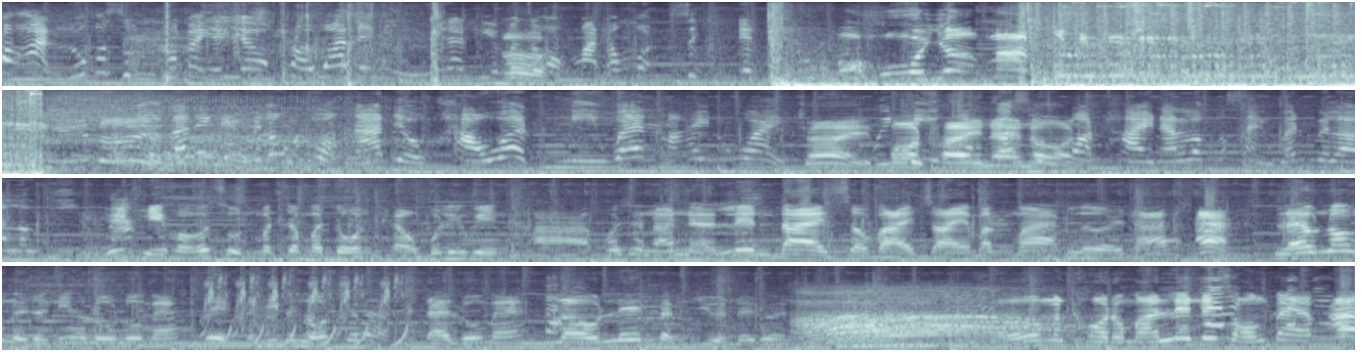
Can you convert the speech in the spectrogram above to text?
ต้องอัดลูกกระสุนเข้าไปเยอะๆ เพราะว่าในหนึ่งวินาทีมันเออจะออกมาทั้งหมด 11ลูกโอ้โหเยอะมากนี่เลยและเด็กๆไม่ต้องห่ วงนะ เดี๋ยวเขาอะมีแว่นมาให้ด้วยใช่ปลอดภัยแน่นอนวิธีขงกระสุปลอดภัยนะเราก็ใส่แว่นเวลาเรายิงวินะธีของกระสุนมันจะมาโดนแถวบริเวณขา เพราะฉะนั้นเนี่ยเล่นได้สบายใจมากๆเลยนะอะแล้วนอกเหนือจากนี้รู้รู้ไหมเด็กอันนี้เป็นรถใช่ไหมแต่รู้ไหมเราเล่นแบบยืนได้ด้วยนะเออมันถอดออกมาเล่นได้สองแบบอะ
